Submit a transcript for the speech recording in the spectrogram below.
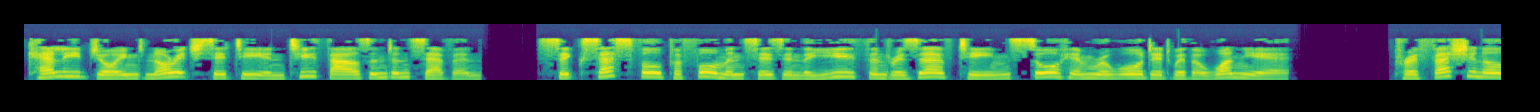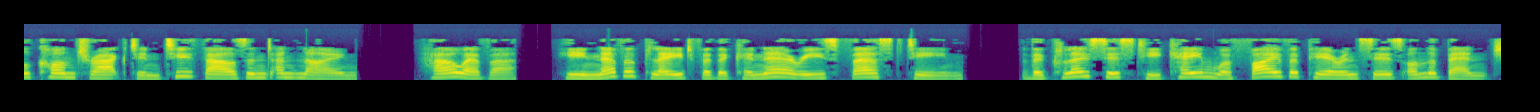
Kelly joined Norwich City in 2007. Successful performances in the youth and reserve teams saw him rewarded with a one-year professional contract in 2009. However, he never played for the Canaries' first team. The closest he came were five appearances on the bench.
